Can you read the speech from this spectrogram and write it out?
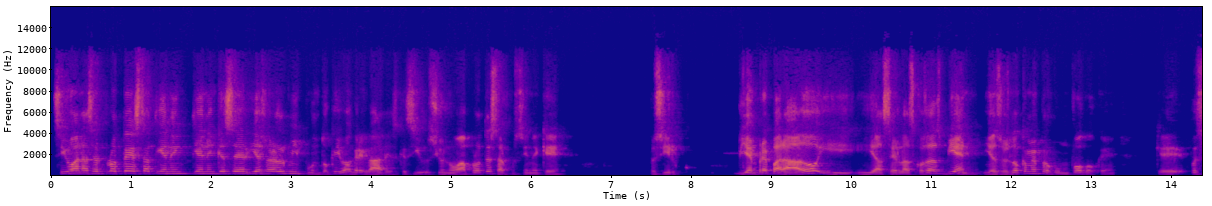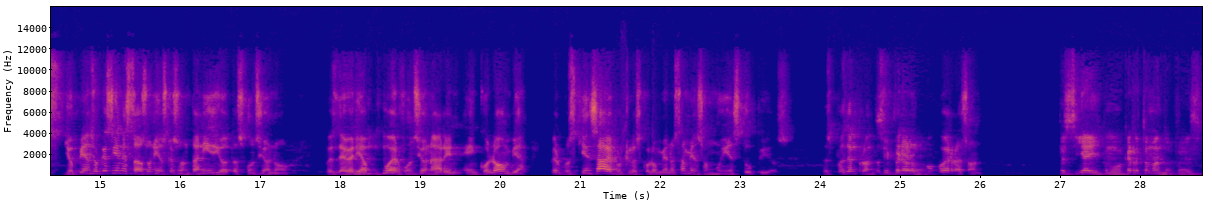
si, van a hacer protesta, tienen, tienen que ser, y eso era mi punto que iba a agregar, es que si, si uno va a protestar, pues tiene que pues, ir bien preparado y, y, hacer las cosas bien. Y eso es lo que me preocupa un poco, que, que pues yo pienso que si en Estados Unidos, que son tan idiotas, funcionó, pues debería poder funcionar en, en, Colombia. Pero pues quién sabe, porque los colombianos también son muy estúpidos. Después de pronto sí, pero un poco de razón. Pues y ahí como que retomando, pues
